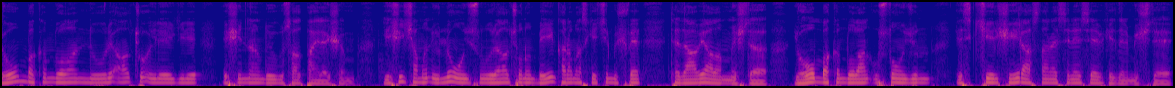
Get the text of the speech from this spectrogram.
Yoğun bakımda olan Nuri Alço ile ilgili eşinden duygusal paylaşım. Yeşilçam'ın ünlü oyuncusu Nuri Alço'nun beyin kanaması geçirmiş ve tedavi alınmıştı. Yoğun bakımda olan usta oyuncunun Eskişehir Şehir Hastanesi'ne sevk edilmişti.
